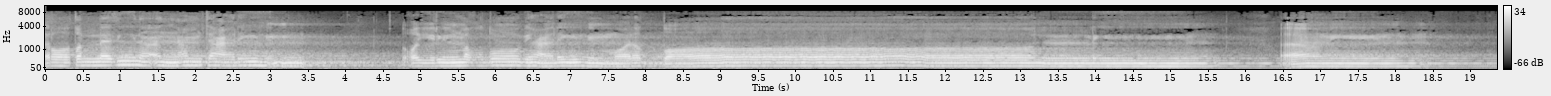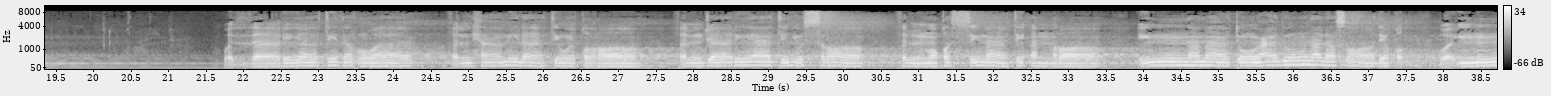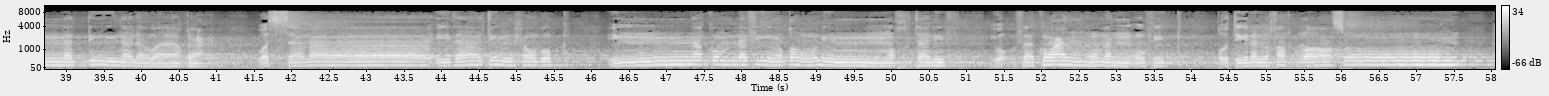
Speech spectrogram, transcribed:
صراط الذين أنعمت عليهم غير المغضوب عليهم ولا الضالين. آمين. والذاريات ذروا فالحاملات وقرا فالجاريات يسرا فالمقسمات أمرا. إنما توعدون لصادق وإن الدين لواقع. والسماء ذات الحبك إنكم لفي قول مختلف. يؤفك عنه من أفك قتل الخراصون.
